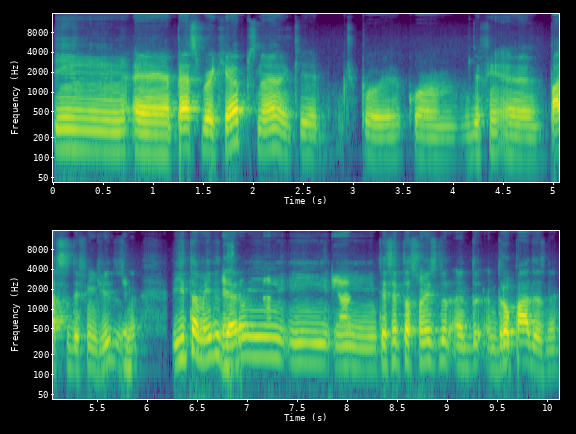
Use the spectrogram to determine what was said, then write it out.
em é, pass breakups, né, que tipo com defen é, passes defendidos, né, e também lideram em, em, em interceptações dropadas, né.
